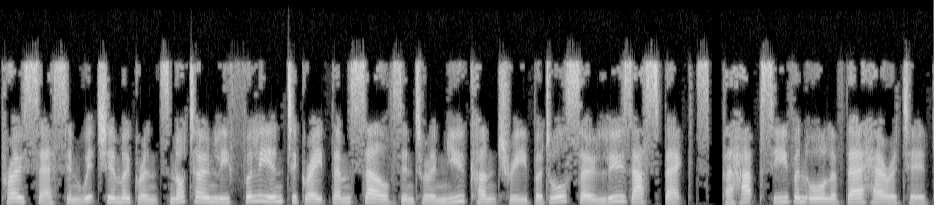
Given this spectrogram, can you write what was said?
process in which immigrants not only fully integrate themselves into a new country but also lose aspects, perhaps even all of their heritage.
